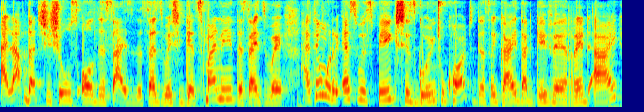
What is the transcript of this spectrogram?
i love that she shows all the sides the sides where she gets money the sides where i think as we speak she's going to court. There's a guy that gave her a red eye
